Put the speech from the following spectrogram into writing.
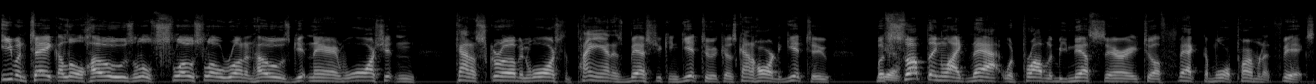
Even take a little hose, a little slow, slow running hose, get in there and wash it and kind of scrub and wash the pan as best you can get to it because it's kind of hard to get to. But Yeah. something like that would probably be necessary to affect a more permanent fix.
